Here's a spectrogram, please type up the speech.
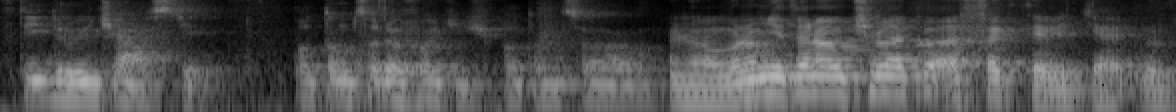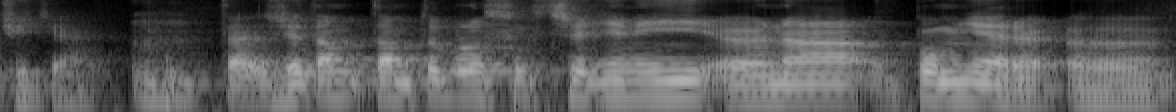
v té druhé části? Po tom, co dofotíš, po tom, co... No, ono mě to naučilo jako efektivitě, určitě. Mm-hmm. Takže tam, tam to bylo soustředěné eh, na poměr uh,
